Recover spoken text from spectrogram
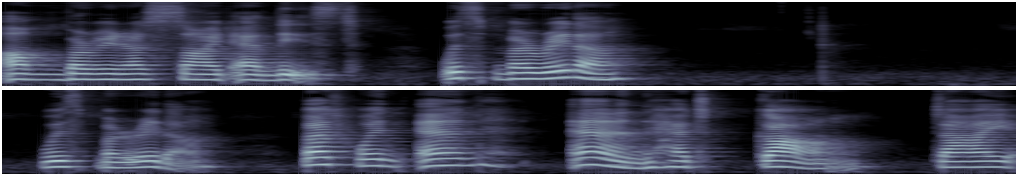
on Marilla's side at least, with Marilla. With Marilla, but when Anne Anne had gone, Di,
